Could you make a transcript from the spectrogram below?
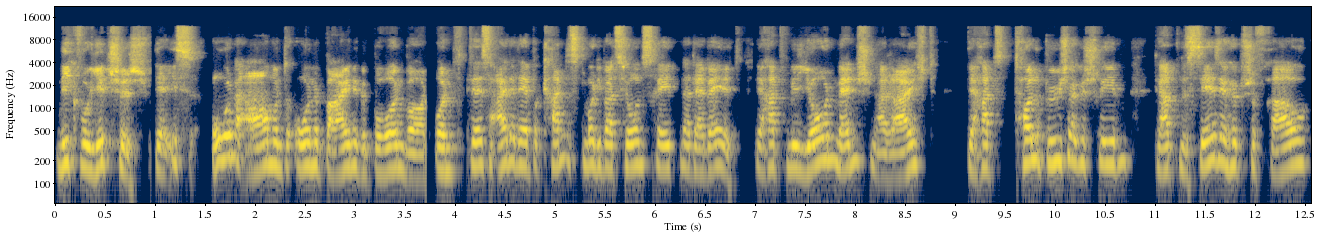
Nick Vujicic, der ist ohne Arm und ohne Beine geboren worden. Und der ist einer der bekanntesten Motivationsredner der Welt. Der hat Millionen Menschen erreicht. Der hat tolle Bücher geschrieben. Der hat eine sehr, sehr hübsche Frau.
